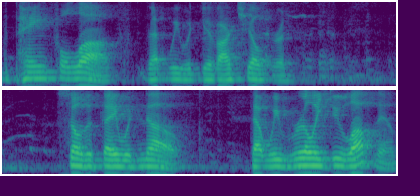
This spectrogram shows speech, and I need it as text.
the painful love that we would give our children so that they would know that we really do love them.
